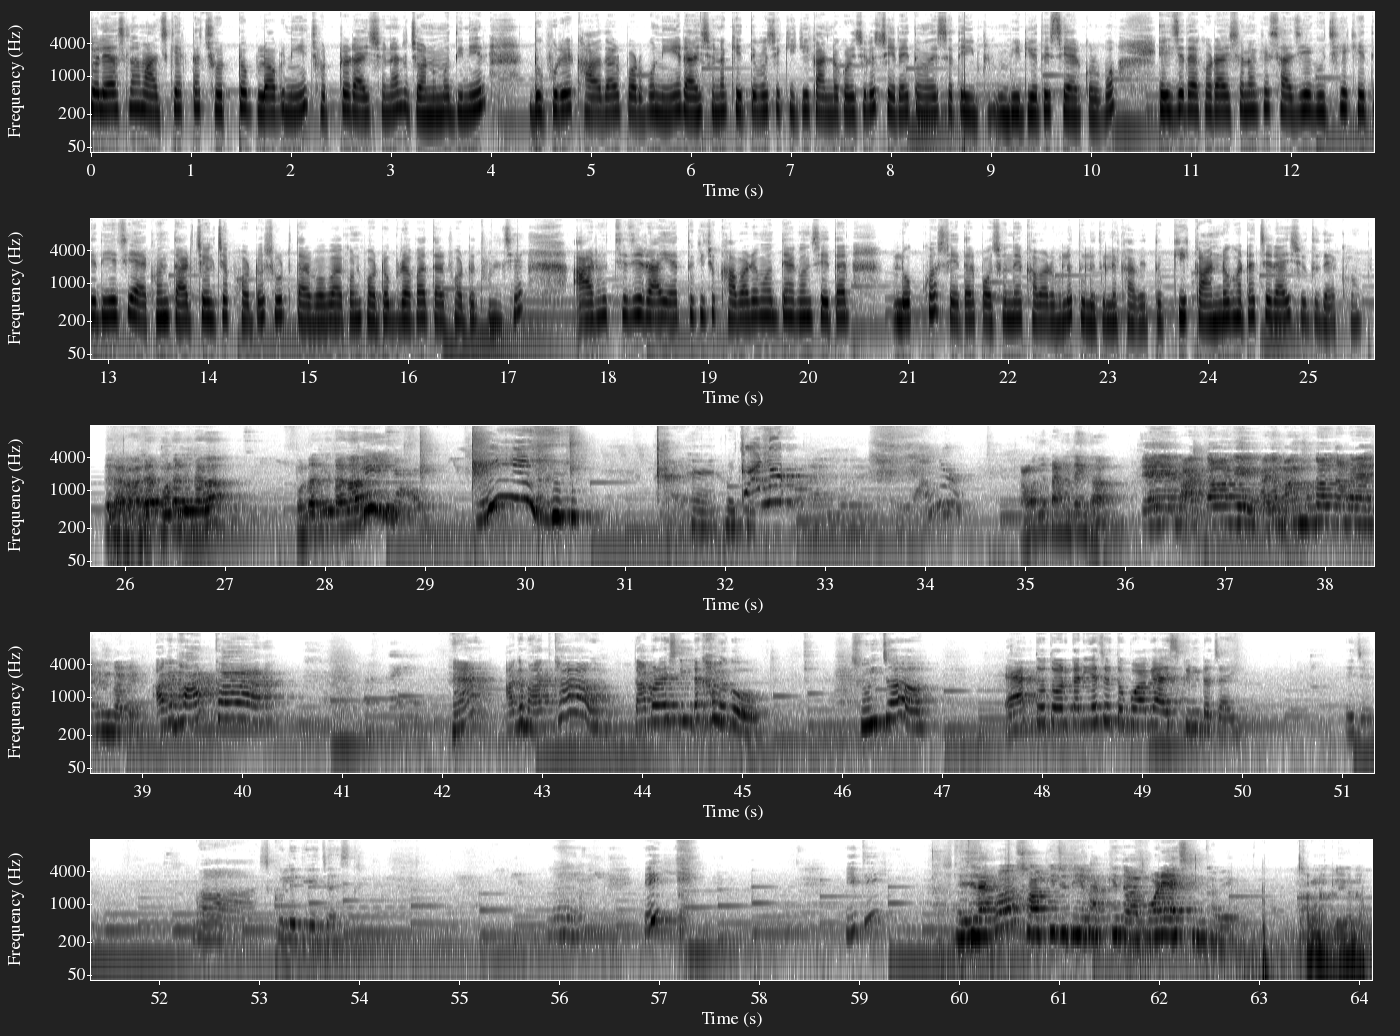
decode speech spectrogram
চলে আসলাম আজকে একটা ছোট্ট ব্লগ নিয়ে ছোট্ট রাইসোনার জন্মদিনের দুপুরের খাওয়া দাওয়ার পর্ব নিয়ে। রাইসোনা খেতে বসে কী কী কাণ্ড করেছিল সেটাই তোমাদের সাথে এই ভিডিওতে শেয়ার করব। এই যে দেখো রাইসোনাকে সাজিয়ে গুছিয়ে খেতে দিয়েছি এখন তার চলছে ফটোশ্যুট তার বাবা এখন ফটোগ্রাফার তার ফটো তুলছে। আর হচ্ছে যে রায় এত কিছু খাবারের মধ্যে এখন সে তার লক্ষ্য সে তার পছন্দের খাবারগুলো তুলে তুলে খাবে। তো কী কাণ্ড ঘটাচ্ছে রায় শুধু দেখো। ফোনটা দিকে তাকা। ফোনটা দিকে তাকা হ্যাঁ হয়েছে। আমাদের তাকিয়ে তাকিয়ে খা। এ ভাত খাও আগে। আগে মাংস খাও তারপরে আইসক্রিম খাবে। আগে ভাত খা। হ্যাঁ? আগে ভাত খাও তারপর আইসক্রিমটা খাবে গো। শুনছ? এত তরকারি আছে তবু আগে আইসক্রিমটা চাই। এই যে ভা স্কুলে দিয়েছে আইসক্রিম এই ইতি? এই যে দেখো সব কিছু দিয়ে ভাত খেতে হয় পরে আইসক্রিম খাবে। থাক না লেগে না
